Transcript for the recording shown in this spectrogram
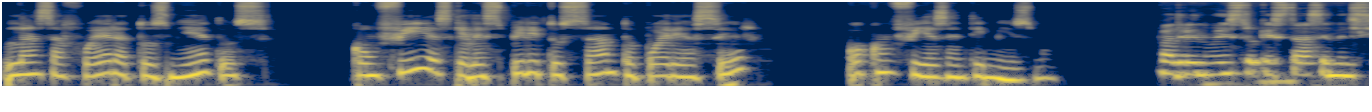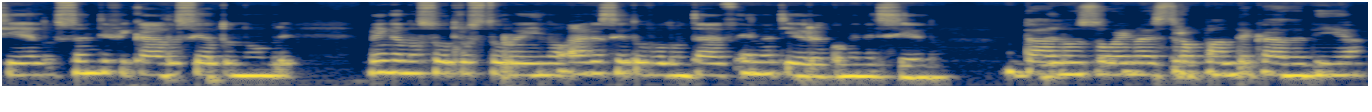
Lanza fuera tus miedos. ¿Confías que el Espíritu Santo puede hacer o confías en ti mismo? Padre nuestro que estás en el cielo, santificado sea tu nombre. Venga a nosotros tu reino, hágase tu voluntad en la tierra como en el cielo. Danos hoy nuestro pan de cada día.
